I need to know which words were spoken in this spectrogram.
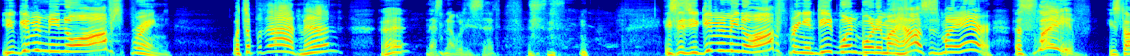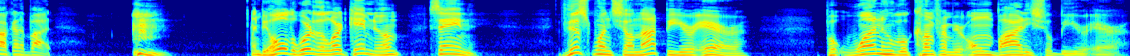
you've given me no offspring. What's up with that, man? Right? That's not what he said. he says, You've given me no offspring. Indeed, one born in my house is my heir, a slave. He's talking about. and behold, the word of the Lord came to him, saying, This one shall not be your heir, but one who will come from your own body shall be your heir.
